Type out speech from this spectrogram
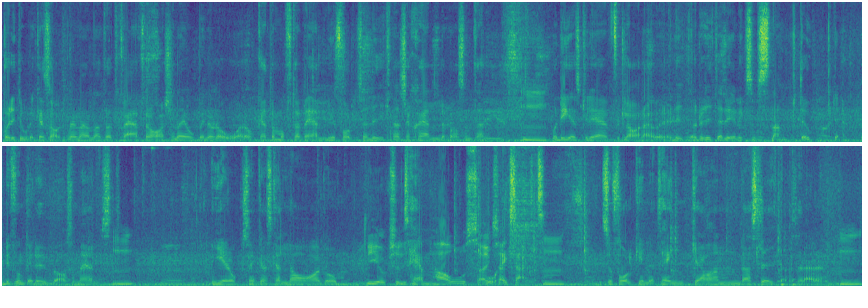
på lite olika saker. Bland annat att chefer har sina jobb i några år och att de ofta väljer folk som liknar sig själva och sånt där. Och det skulle jag förklara lite. Och då ritade jag liksom snabbt upp det. Det funkade hur bra som helst. Det ger också en ganska lagom Det är också lite tempo. paus. ja, Exakt. Mm. Så folk hinner tänka och andas lite och sådär. Mm.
